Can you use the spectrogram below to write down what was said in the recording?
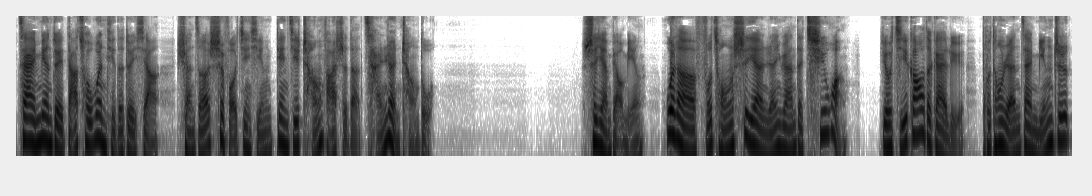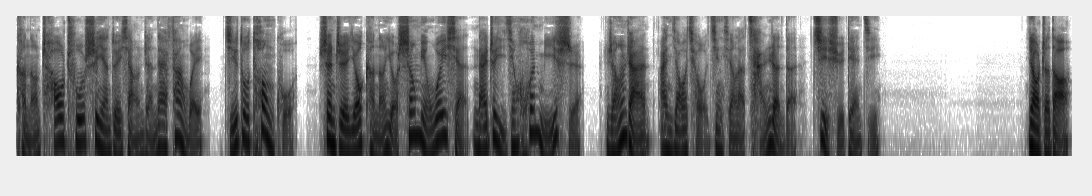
在面对答错问题的对象选择是否进行电击惩罚时的残忍程度。试验表明，为了服从试验人员的期望，有极高的概率，普通人在明知可能超出试验对象忍耐范围、极度痛苦，甚至有可能有生命危险乃至已经昏迷时，仍然按要求进行了残忍的继续电击。要知道，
